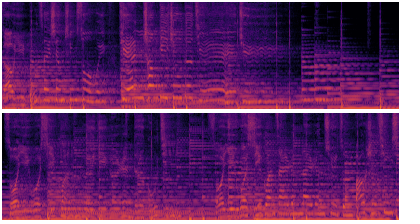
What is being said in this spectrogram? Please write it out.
早已不再相信所谓天长地久的结局。所以我习惯了一个人的孤寂，所以我习惯在人来人去中保持清醒，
